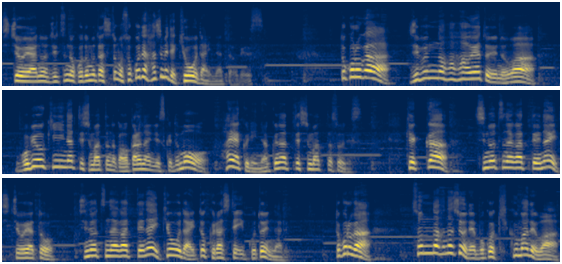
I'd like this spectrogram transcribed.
父親の実の子供たちともそこで初めて兄弟になったわけです。ところが自分の母親というのはご病気になってしまったのかわからないんですけども早くに亡くなってしまったそうです。結果血のつながっていない父親と血のつながってない兄弟と暮らしていくことになる。ところがそんな話をね僕は聞くまでは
